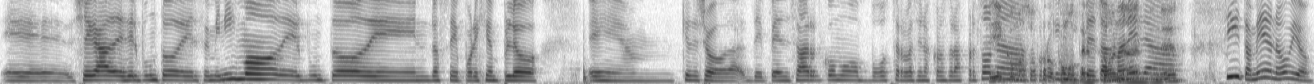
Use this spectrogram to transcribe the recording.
Eh, llega desde el punto del feminismo, del punto de, no sé, por ejemplo, eh, qué sé yo, de pensar cómo vos te relacionas con otras personas. cómo sos por qué como hiciste de tal persona, manera. ¿entendés? Sí, también, obvio.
